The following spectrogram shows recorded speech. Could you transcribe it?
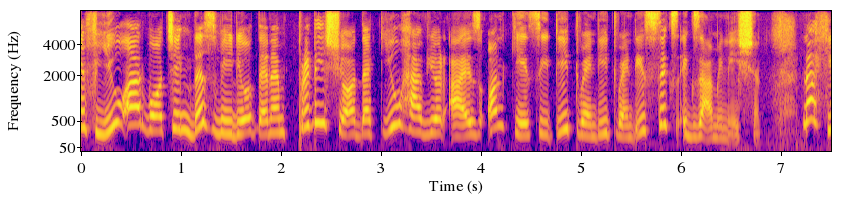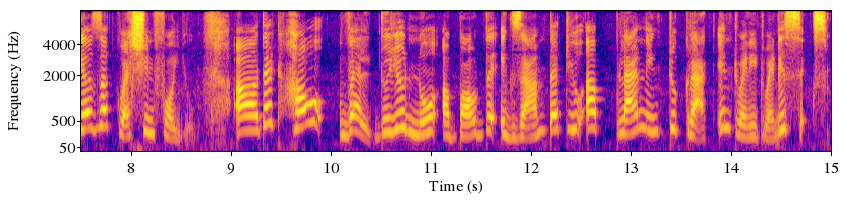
If you are watching this video, then I'm pretty sure that you have your eyes on KCET 2026 examination. Now, here's a question for you. Uh, that how well do you know about the exam that you are planning to crack in 2026?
